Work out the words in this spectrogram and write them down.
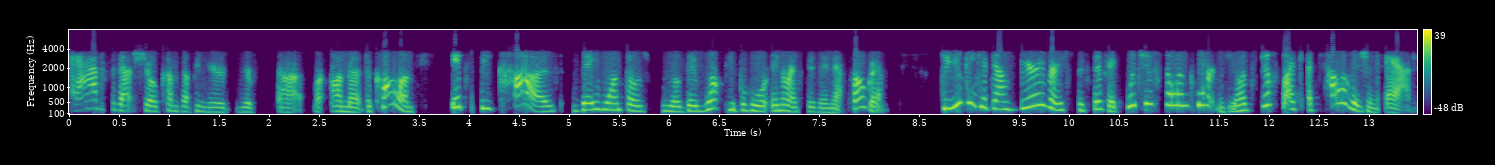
ad for that show comes up in your your uh, on the, the column. It's because they want those, you know, they want people who are interested in that program. So you can get down very, very specific, which is so important. You know, it's just like a television ad.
